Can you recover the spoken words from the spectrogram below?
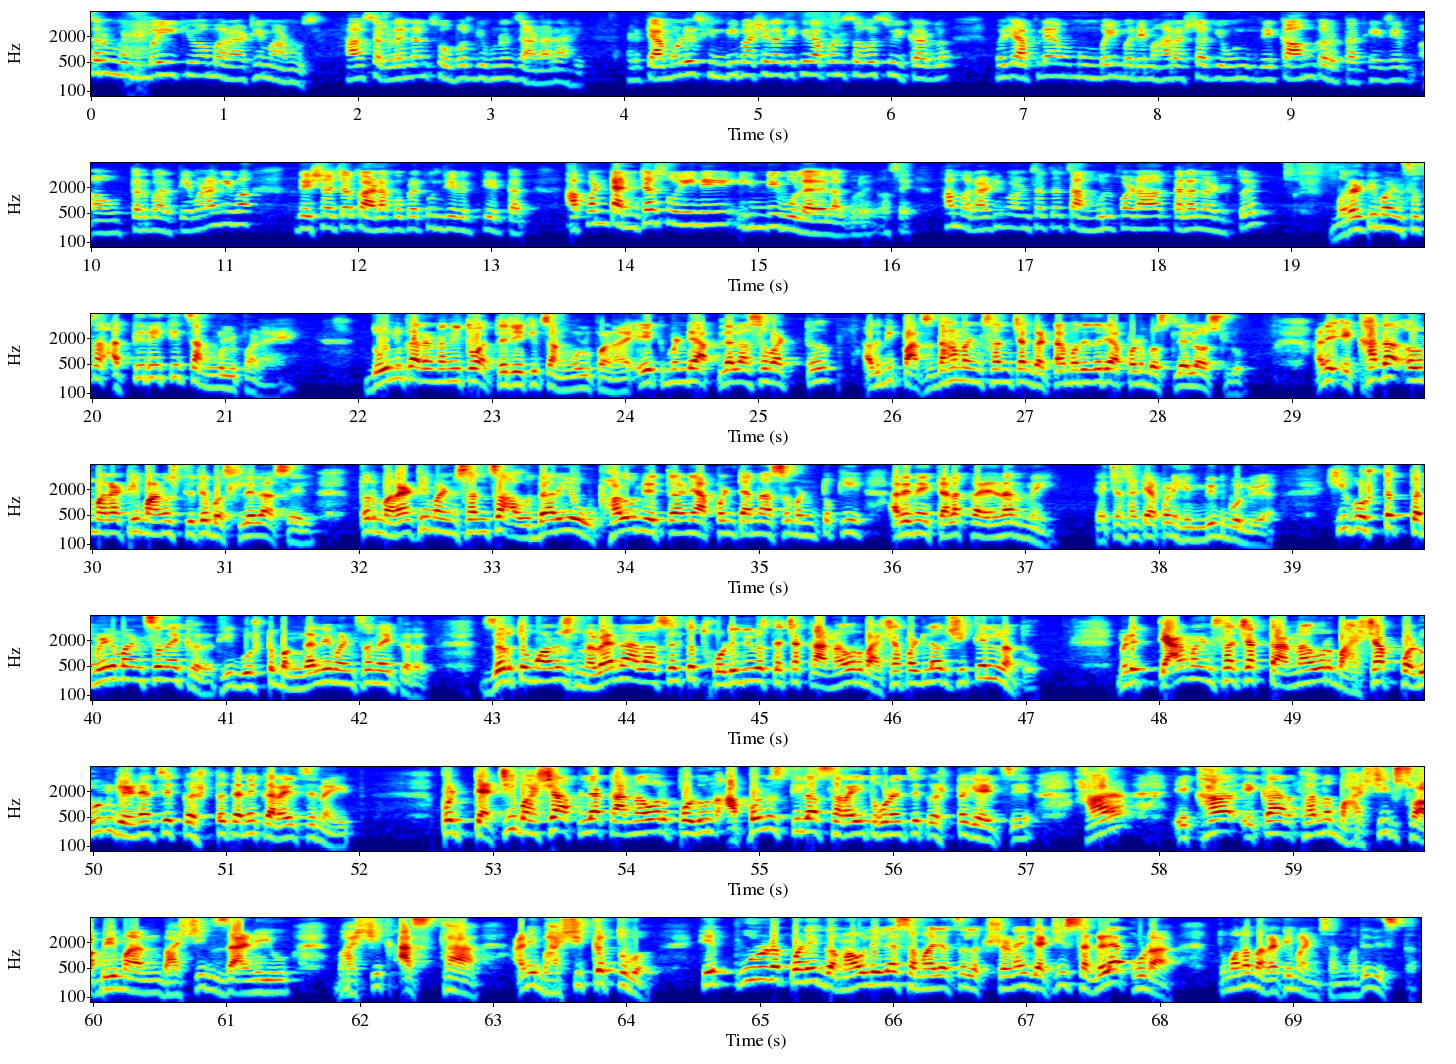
Sir Mumbai किंवा मराठी माणूस हा सगळ्यांना सोबत घेऊनच जाणार आहे. आणि त्यामुळेच हिंदी भाषेला देखील आपण सहज स्वीकारलं. म्हणजे आपल्या मुंबईमध्ये महाराष्ट्रात येऊन जे काम करतात हे जे उत्तर भारतीय म्हणा किंवा देशाच्या कानाकोपऱ्यातून जे व्यक्ती येतात आपण त्यांच्या सोयीने हिंदी बोलायला लागलोय असे. हा मराठी माणसाचा चांगुलपणा त्याला नडतोय? मराठी माणसाचा अतिरेकी चांगुलपणा आहे. दोन कारणांनी तो अतिरेकी चांगुलपणा आहे. एक म्हणजे आपल्याला असं वाटतं अगदी पाच दहा माणसांच्या गटामध्ये जरी आपण बसलेलो असलो आणि एखादा अमराठी माणूस तिथे बसलेला असेल तर मराठी माणसांचं औदार्य उफाळून येतं आणि आपण त्यांना असं म्हणतो की अरे नाही त्याला कळणार नाही. त्याच्यासाठी आपण हिंदीत बोलूया. ही गोष्ट तमिळ माणसं नाही करत. ही गोष्ट बंगाली माणसं नाही करत. जर तो माणूस नव्याने आला असेल तर थोडे दिवस त्याच्या कानावर भाषा पडल्यावर शिकेल ना तो. म्हणजे त्या माणसाच्या कानावर भाषा पडून घेण्याचे कष्ट त्याने करायचे नाहीत. पण त्याची भाषा आपल्या कानावर पडून आपणच तिला सराईत होण्याचे कष्ट घ्यायचे. हा एका एका अर्थानं भाषिक स्वाभिमान भाषिक जाणीव भाषिक आस्था आणि भाषिकत्व हे पूर्णपणे गमावलेल्या समाजाचं लक्षण आहे ज्याची सगळ्या खुणा तुम्हाला मराठी माणसांमध्ये दिसतात.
